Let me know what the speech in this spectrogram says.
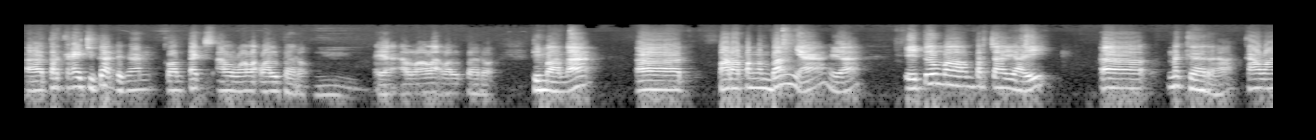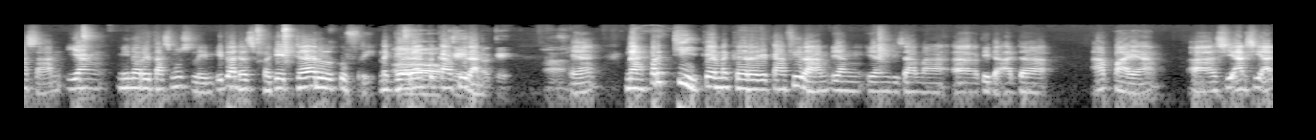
eh, terkait juga dengan konteks al wal baro. Hmm. ya al-wala wal bara di mana eh, para pengembangnya ya itu mempercayai eh, negara kawasan yang minoritas muslim itu adalah sebagai darul kufri negara Oh, kekafiran Oke. Ah. ya nah pergi ke negara kekafiran yang yang di sana eh, tidak ada apa ya eh, syiar-syiar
